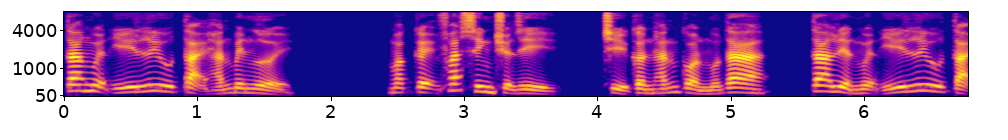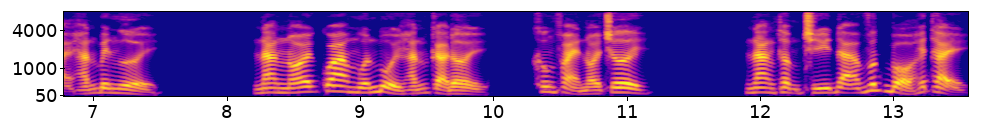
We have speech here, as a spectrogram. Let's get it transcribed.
ta nguyện ý lưu tại hắn bên người. Mặc kệ phát sinh chuyện gì, chỉ cần hắn còn muốn ta, ta liền nguyện ý lưu tại hắn bên người. Nàng nói qua muốn bồi hắn cả đời, không phải nói chơi. Nàng thậm chí đã vứt bỏ hết thảy,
